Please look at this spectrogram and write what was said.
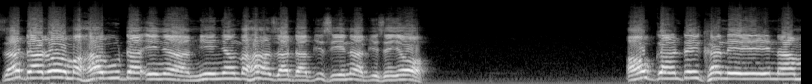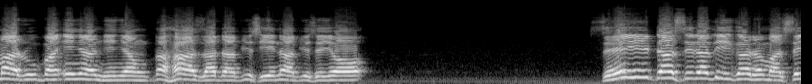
ဇတ္တရောမဟာဗုဒ္ဓအညမြင်ညံသဟဇာတပစ္စယေနပစ္စယောအောက်ကံတိခဏေနာမရူပံအညမြင်ညံသဟဇာတပစ္စယေနပစ္စယော စေတစေရတိကဓမ္မစေ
